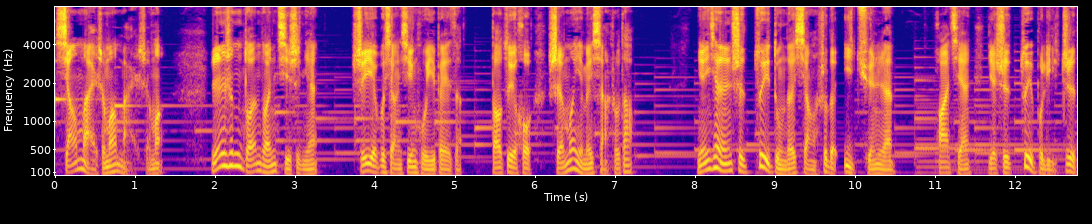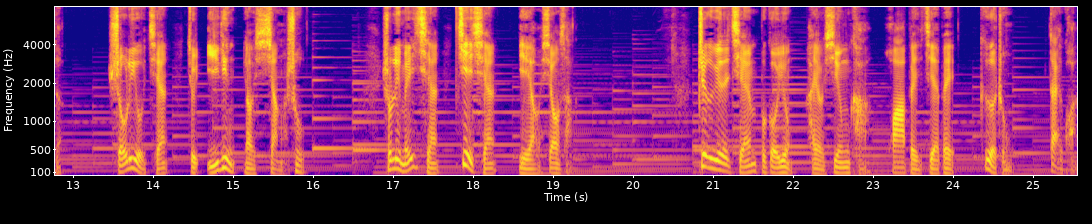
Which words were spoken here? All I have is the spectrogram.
想买什么买什么。人生短短几十年，谁也不想辛苦一辈子，到最后什么也没享受到。年轻人是最懂得享受的一群人，花钱也是最不理智的。手里有钱就一定要享受，手里没钱借钱也要潇洒。这个月的钱不够用，还有信用卡、花呗、借呗、各种贷款，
